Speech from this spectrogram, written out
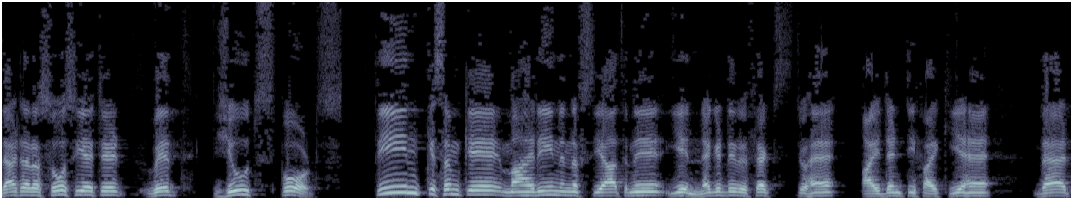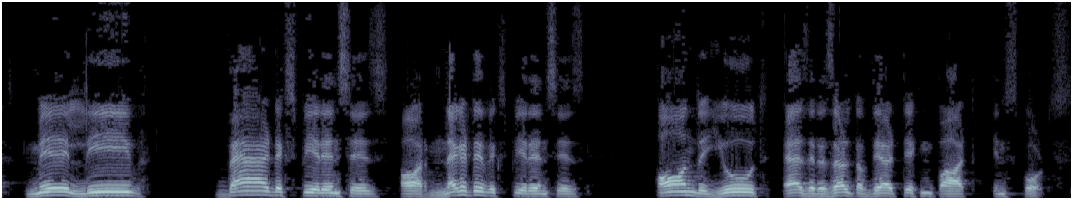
that are associated with youth sports تین قسم کے ماہرین نفسیات نے یہ نیگیٹو افیکٹس جو ہیں آئیڈینٹیفائی کیے ہیں that may leave bad experiences or negative experiences on the youth as a result of their taking part in sports.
